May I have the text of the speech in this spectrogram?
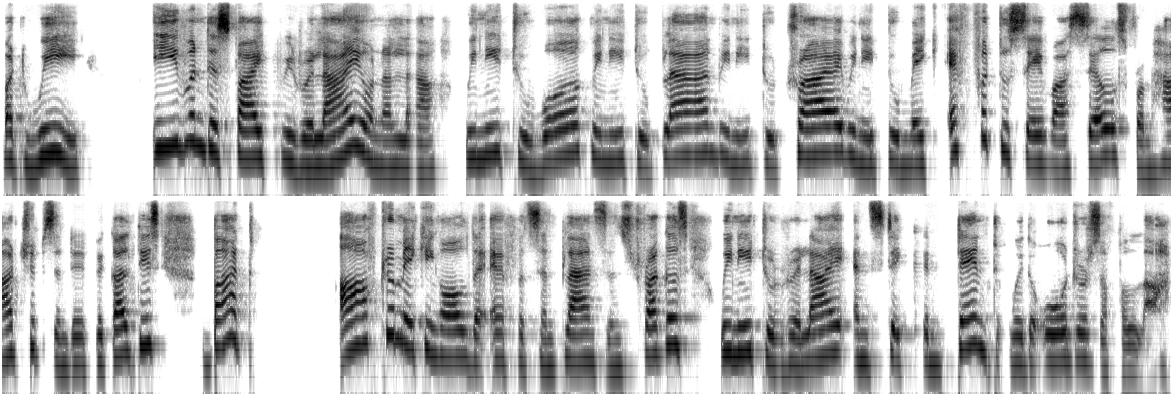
but we, even despite we rely on Allah, we need to work, we need to plan, we need to try, we need to make effort to save ourselves from hardships and difficulties. But after making all the efforts and plans and struggles, we need to rely and stay content with the orders of Allah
